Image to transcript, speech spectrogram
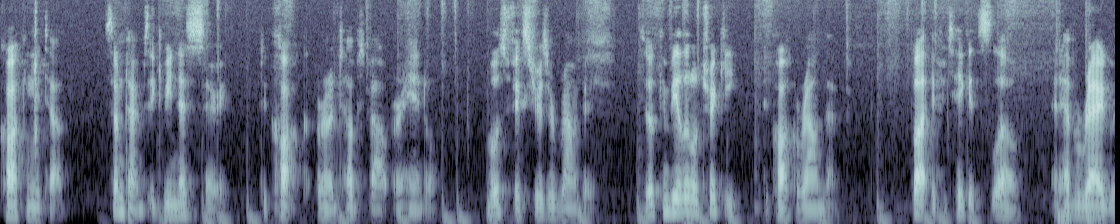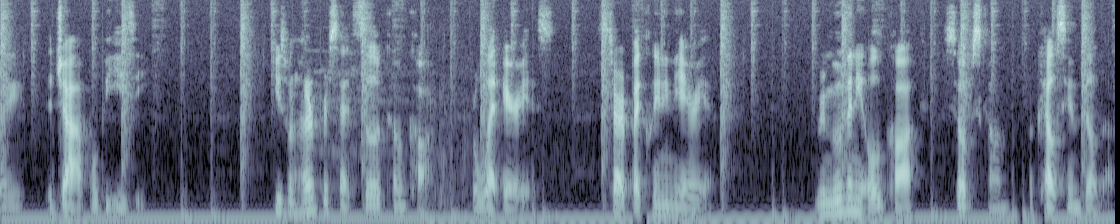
Caulking a tub. Sometimes it can be necessary to caulk around a tub spout or handle. Most fixtures are rounded, so it can be a little tricky to caulk around them. But if you take it slow and have a rag ready, the job will be easy. Use 100% silicone caulk for wet areas. Start by cleaning the area. Remove any old caulk, soap scum, or calcium buildup.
